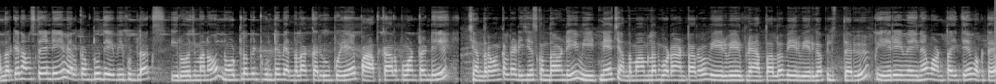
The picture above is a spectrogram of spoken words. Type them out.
అందరికీ నమస్తే అండి. వెల్కమ్ టు దేవి ఫుడ్ లక్స్ ఈరోజు మనం నోట్లో పెట్టుకుంటే వెన్నలా కరిగిపోయే పాతకాలపు వంట అండి. చంద్రవంకలు రెడీ చేసుకుందామండి. వీటినే చందమామలని కూడా అంటారు. వేరు వేరు ప్రాంతాల్లో వేరు వేరుగా పిలుస్తారు. పేరు ఏవైనా వంట అయితే ఒకటే.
